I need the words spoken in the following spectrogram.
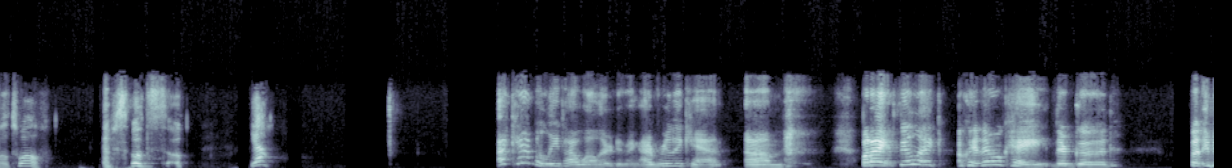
Well, 12 episodes. So yeah. I can't believe how well they're doing. I really can't. Um, but I feel like okay, they're okay, they're good, but it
